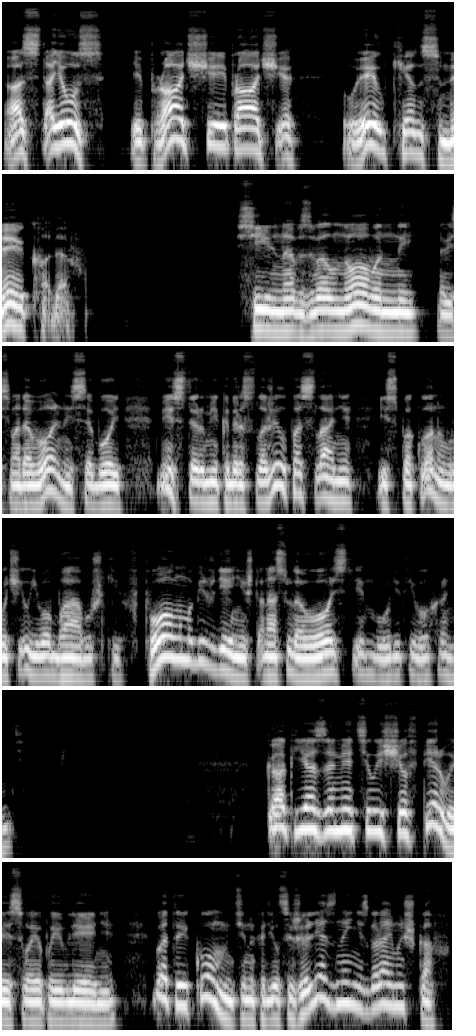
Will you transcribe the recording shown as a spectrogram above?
Остаюсь и прочее, и прочее, Уилкинс Микодер. Сильно взволнованный, но весьма довольный собой, мистер Микобер сложил послание и с поклоном вручил его бабушке, в полном убеждении, что она с удовольствием будет его хранить. Как я заметил еще в первое свое появление, в этой комнате находился железный несгораемый шкаф.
